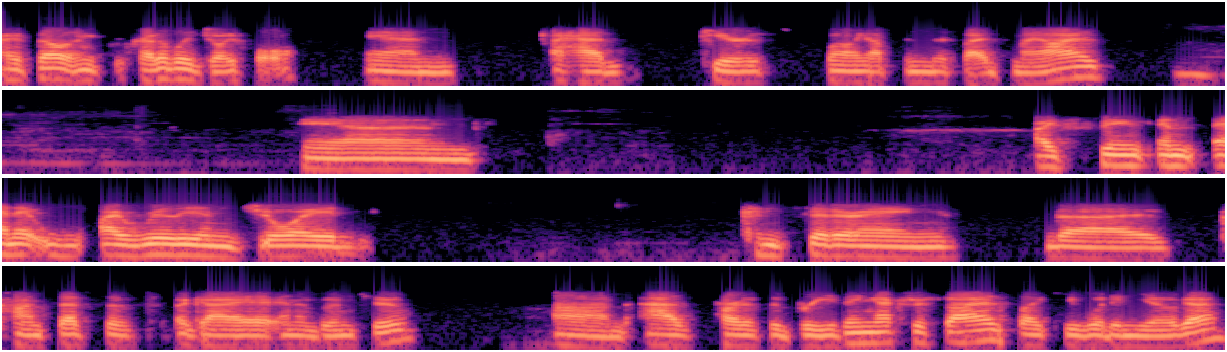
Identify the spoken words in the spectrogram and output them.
i felt incredibly joyful. And i had tears welling up in the sides of my eyes and i think and and it i really enjoyed considering the concepts of a Agaya and Ubuntu um, as part of the breathing exercise, like you would in yoga.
